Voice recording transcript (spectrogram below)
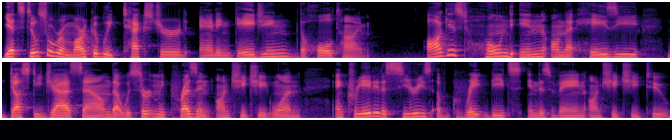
yet still so remarkably textured and engaging the whole time. August honed in on that hazy, dusty jazz sound that was certainly present on Cheat Sheet 1 and created a series of great beats in this vein on Cheat Sheet 2.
